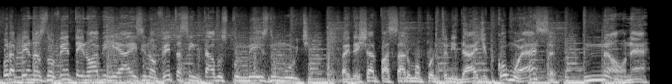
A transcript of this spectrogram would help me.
por apenas R$ 99,90 por mês no Multi. Vai deixar passar uma oportunidade como essa? Não, né?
